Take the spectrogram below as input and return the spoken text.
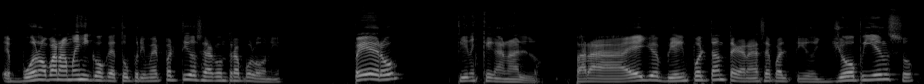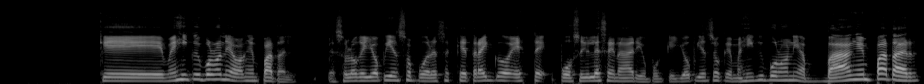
es bueno para México que tu primer partido sea contra Polonia. Pero tienes que ganarlo para ellos es bien importante ganar ese partido. Yo pienso que México y Polonia van a empatar. Eso es lo que yo pienso, por eso es que traigo este posible escenario, porque yo pienso que México y Polonia van a empatar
